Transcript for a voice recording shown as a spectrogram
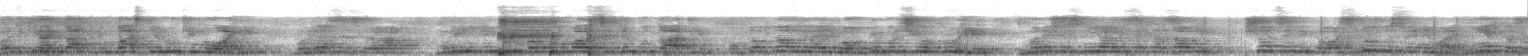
Мене такі агітаторів власні руки, ноги, моя сестра, мої люди, балотувалися депутати, обтоптали район, виборчі округи. З мене ще сміялися, казали, що це ви, а вашої служби своєї немає. Ні, кажу,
